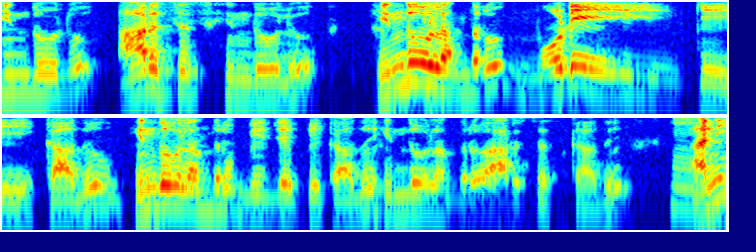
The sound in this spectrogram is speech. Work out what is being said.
హిందువులు ఆర్ఎస్ఎస్ హిందువులు హిందువులందరూ మోడీకి కాదు హిందువులందరూ బీజేపీ కాదు హిందువులందరూ ఆర్ఎస్ఎస్ కాదు ఉమ్, అని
